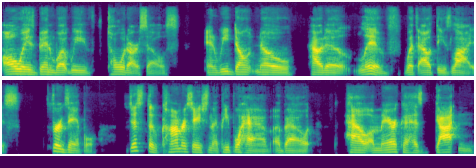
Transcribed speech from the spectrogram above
always been what we've told ourselves. And we don't know how to live without these lies. For example, just the conversation that people have about how America has gotten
